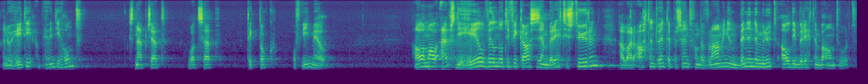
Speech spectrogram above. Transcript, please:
En hoe heet die, die hond? Snapchat, WhatsApp, TikTok of e-mail. Allemaal apps die heel veel notificaties en berichten sturen en waar 28 procent van de Vlamingen binnen de minuut al die berichten beantwoordt.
